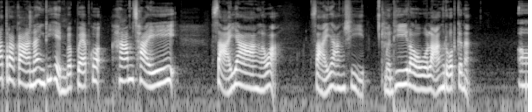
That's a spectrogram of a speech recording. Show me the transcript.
มาตรการนะอย่างที่เห็นแวบๆก็ห้ามใช้ สายยางแล้วอะสายยางฉีด เหมือนที่เราล้างรถกันอะอ๋อ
